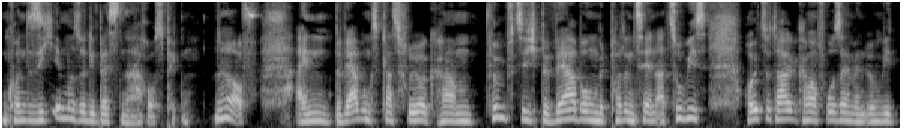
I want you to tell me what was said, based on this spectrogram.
und konnte sich immer so die Besten herauspicken. Ja, auf einen Bewerbungsplatz früher kamen 50 Bewerbungen mit potenziellen Azubis. Heutzutage kann man froh sein, wenn irgendwie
